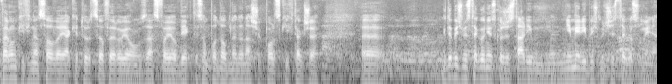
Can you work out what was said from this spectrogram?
warunki finansowe, jakie Turcy oferują za swoje obiekty są podobne do naszych polskich, także y, gdybyśmy z tego nie skorzystali, nie mielibyśmy czystego sumienia.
